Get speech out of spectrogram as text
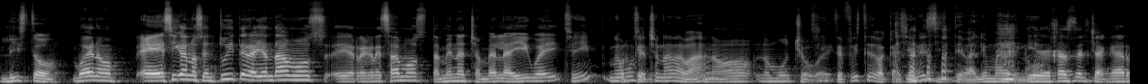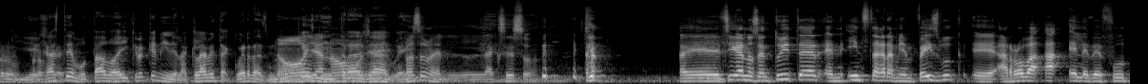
Listo. Bueno, eh, síganos en Twitter, ahí andamos. eh, regresamos también a chambearle ahí, güey. ¿Sí? No hemos hecho nada, ¿va? No, no mucho, Sí, güey. te fuiste de vacaciones y te valió madre, ¿no? Y dejaste el changarro. Y profe. dejaste botado ahí. Creo que ni de la clave te acuerdas. No, No, puedes ya ni no, entrar güey. ya, güey. Pásame el acceso. Eh, síganos en Twitter, en Instagram y en Facebook, arroba ALBFood.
